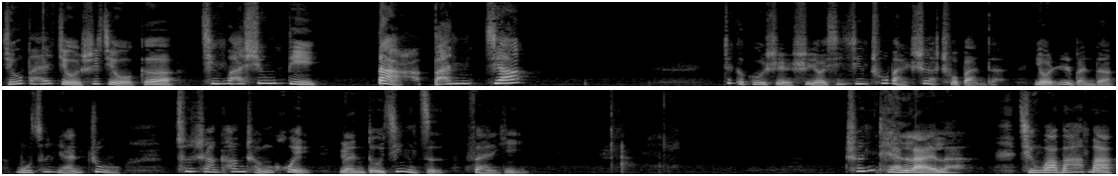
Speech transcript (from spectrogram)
九百九十九个。青蛙兄弟大搬家。这个故事是由新星出版社出版的，由日本的木村岩著，村上康成绘，原渡静子翻译。春天来了，青蛙妈妈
